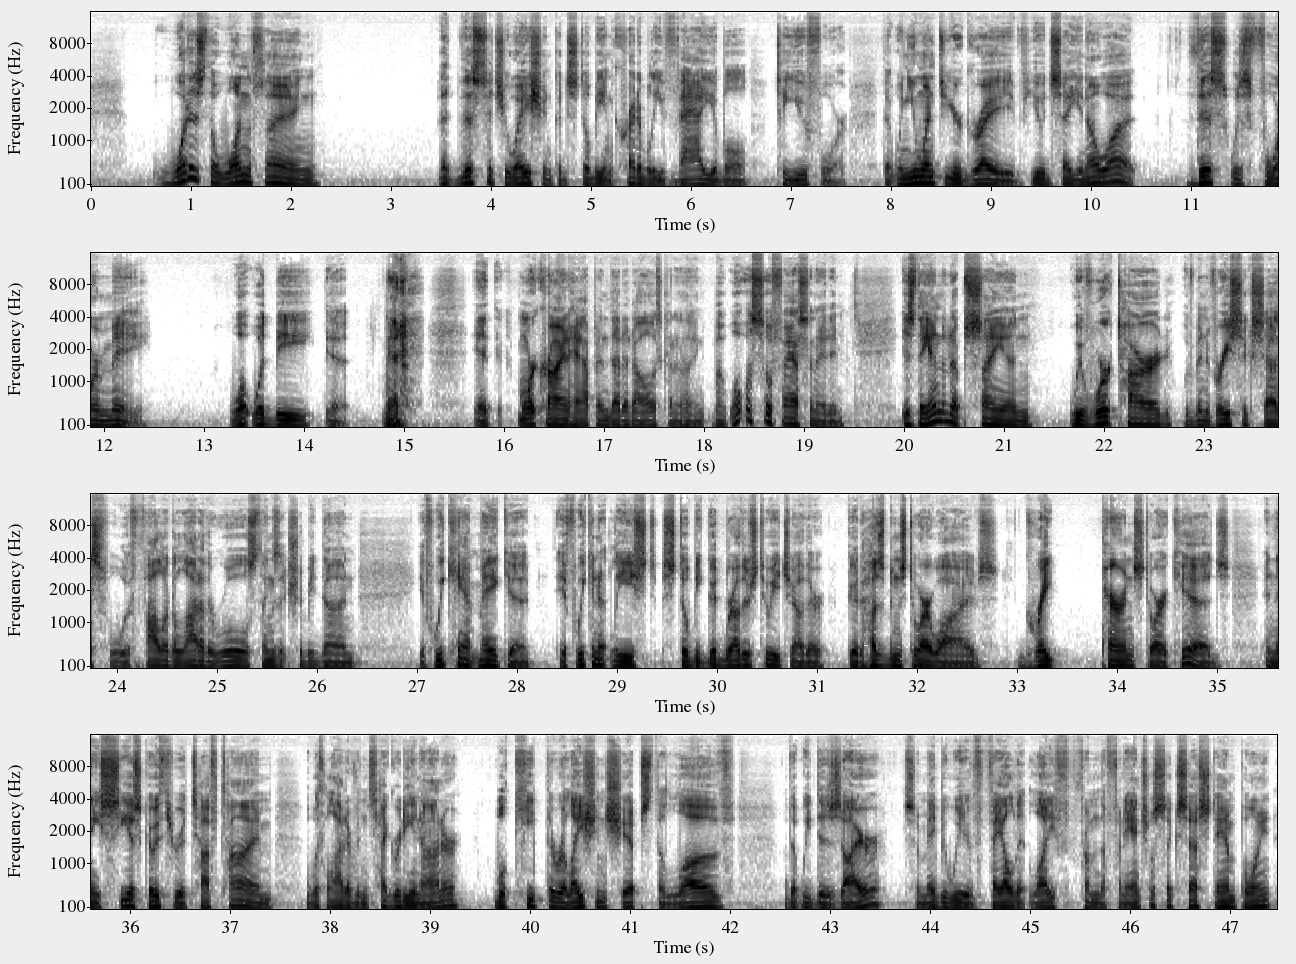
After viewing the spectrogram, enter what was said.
What is the one thing that this situation could still be incredibly valuable to you for? That when you went to your grave, you would say, you know what? This was for me. What would be it? And it more crying happened, that it all this kind of thing. But what was so fascinating is they ended up saying, We've worked hard, we've been very successful, we've followed a lot of the rules, things that should be done. If we can't make it, if we can at least still be good brothers to each other, good husbands to our wives, great parents to our kids, and they see us go through a tough time with a lot of integrity and honor, we'll keep the relationships, the love that we desire. So maybe we have failed at life from the financial success standpoint,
